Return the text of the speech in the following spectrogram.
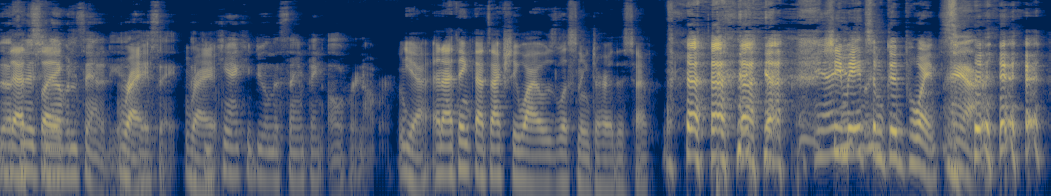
that's like- of insanity, right, They say, Like, right. You can't keep doing the same thing over and over. Yeah, and I think that's actually why I was listening to her this time. Yeah, she made some good points. Yeah.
